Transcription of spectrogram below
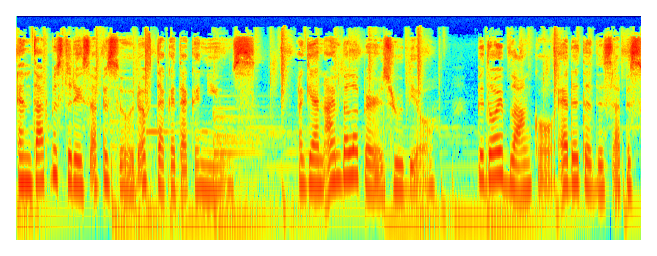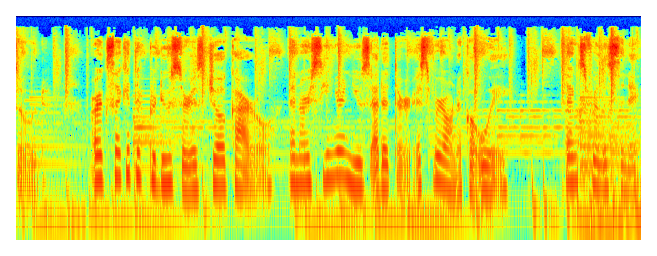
And that was today's episode of Teka Teka News. Again, I'm Bella Perez Rubio. Pidoy Blanco edited this episode. Our executive producer is Jill Caro, and our senior news editor is Veronica Uy. Thanks for listening.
